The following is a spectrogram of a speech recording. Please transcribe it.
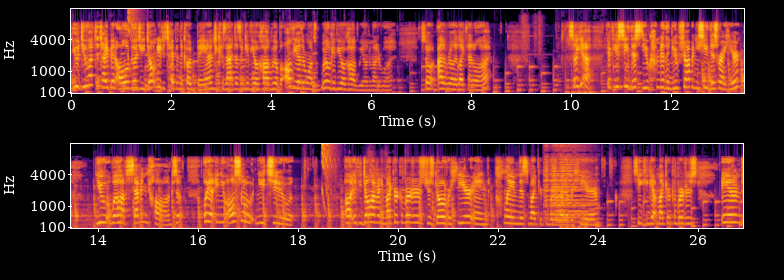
you do have to type in all of those. You don't need to type in the code band because that doesn't give you a cogwheel, but all the other ones will give you a cogwheel no matter what. So, I really like that a lot. So yeah, if you see this, you come to the noob shop and you see this right here, you will have seven cogs. Oh yeah, and you also need to, uh, if you don't have any microconverters, just go over here and claim this microconverter right over here. So you can get microconverters. And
